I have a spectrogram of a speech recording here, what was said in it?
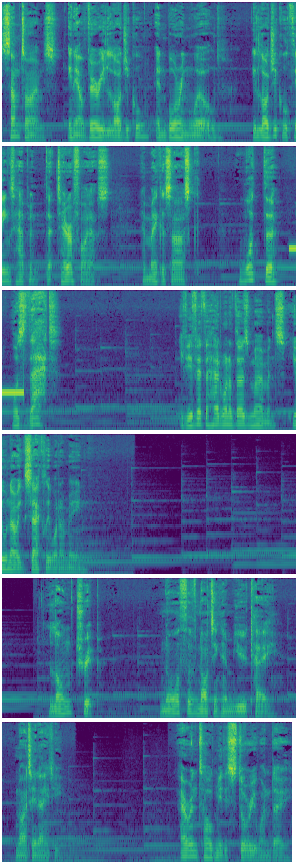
Sometimes, in our very logical and boring world, illogical things happen that terrify us and make us ask, What the was that? If you've ever had one of those moments, you'll know exactly what I mean. Long Trip, north of Nottingham, UK, 1980. Aaron told me this story one day,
